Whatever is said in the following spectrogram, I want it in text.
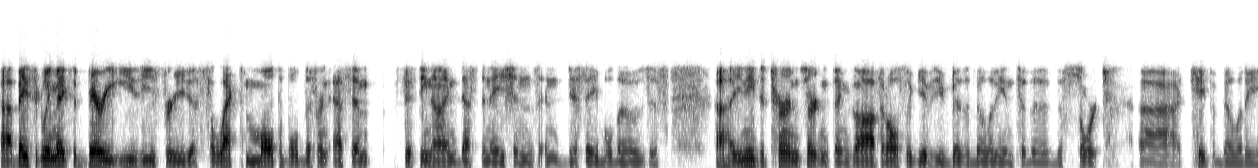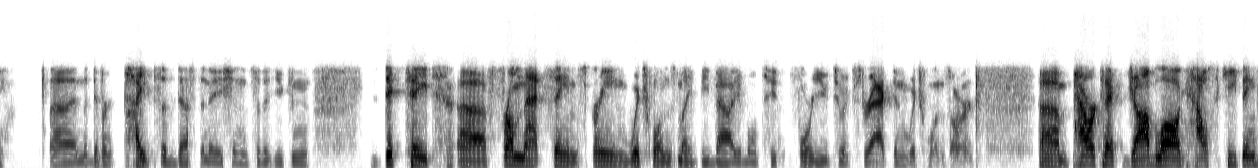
uh, basically makes it very easy for you to select multiple different SM 59 destinations and disable those if uh, you need to turn certain things off. It also gives you visibility into the, the sort uh, capability uh, and the different types of destinations so that you can dictate uh, from that same screen which ones might be valuable to, for you to extract and which ones aren't. Um, Power Connect job log housekeeping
